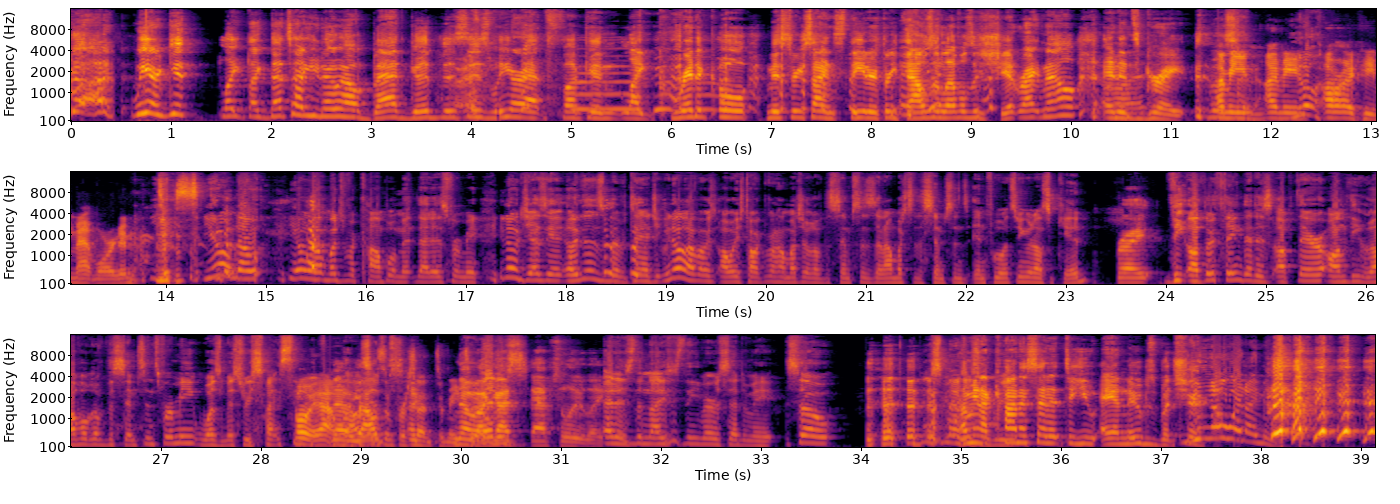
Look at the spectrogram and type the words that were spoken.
God, we are get like like that's how you know how bad good this is. We are at fucking like critical mystery science theater three thousand levels of shit right now, and it's God. great. I mean, I mean, R.I.P. Matt Morgan. you, you don't know you don't know how much of a compliment that is for me. You know, Jesse, like, this is a bit of a tangent. You know, I've always always talked about how much I love The Simpsons and how much The Simpsons influenced me when I was a kid. Right? The other thing that is up there on the level of The Simpsons for me was Mystery Science oh yeah, No, one thousand percent to me no, too. I That got is- absolutely. That is the nicest thing you've ever said to me. So this match I mean, I kind of said it to you and noobs, but sure. You know what I mean.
